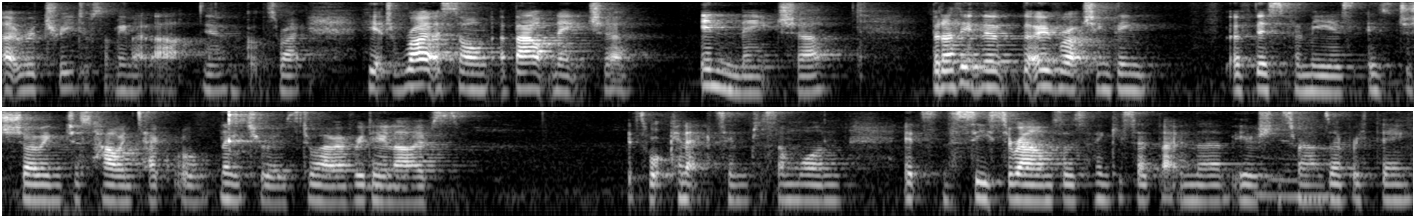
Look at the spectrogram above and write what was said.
at a retreat or something like that Yeah. I've got this right he had to write a song about nature in nature but I think the, the overarching thing of this for me is is just showing just how integral nature is to our everyday lives it's what connects him to someone it's the sea surrounds us I think he said that in the, the ocean surrounds everything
